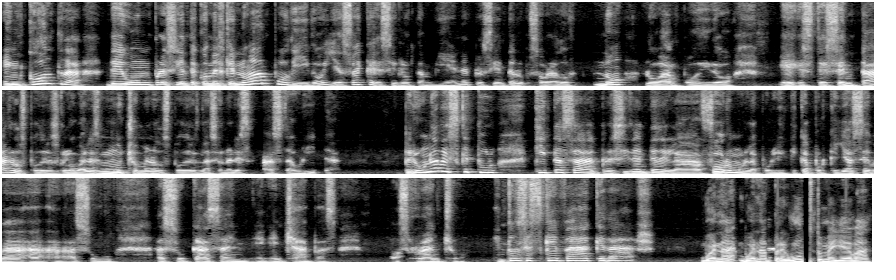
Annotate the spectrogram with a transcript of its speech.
En contra de un presidente con el que no han podido, y eso hay que decirlo también, el presidente López Obrador no lo han podido eh, este, sentar los poderes globales, mucho menos los poderes nacionales hasta ahorita. Pero una vez que tú quitas al presidente de la fórmula política, porque ya se va a, su, a su casa en, en, Chiapas, a su rancho, entonces, ¿qué va a quedar? Buena, buena pregunta me lleva,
